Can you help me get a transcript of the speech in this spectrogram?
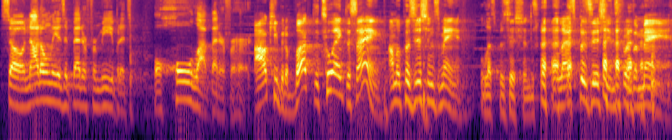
So not only is it better for me, but it's a whole lot better for her. I'll keep it a buck. The two ain't the same. I'm a positions man. Less positions. Less positions for the man.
